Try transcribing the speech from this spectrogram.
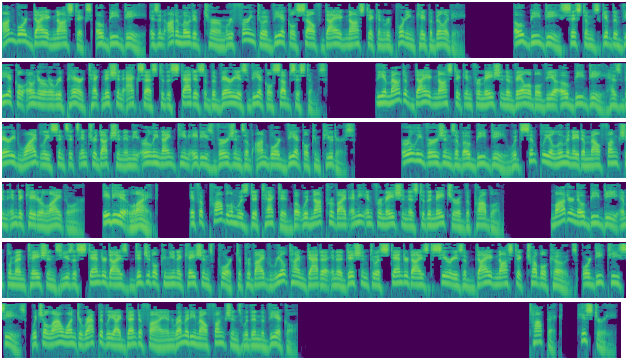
Onboard diagnostics (OBD) is an automotive term referring to a vehicle's self-diagnostic and reporting capability. OBD systems give the vehicle owner or repair technician access to the status of the various vehicle subsystems. The amount of diagnostic information available via OBD has varied widely since its introduction in the early 1980s versions of onboard vehicle computers. Early versions of OBD would simply illuminate a malfunction indicator light or idiot light if a problem was detected but would not provide any information as to the nature of the problem. Modern OBD implementations use a standardized digital communications port to provide real-time data in addition to a standardized series of diagnostic trouble codes, or DTCs, which allow one to rapidly identify and remedy malfunctions within the vehicle. History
